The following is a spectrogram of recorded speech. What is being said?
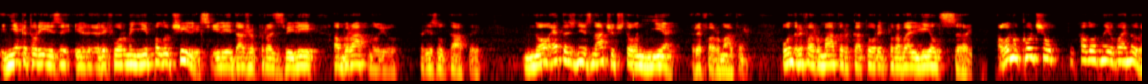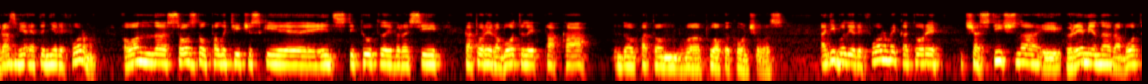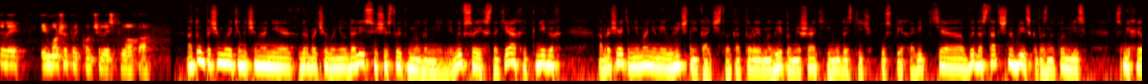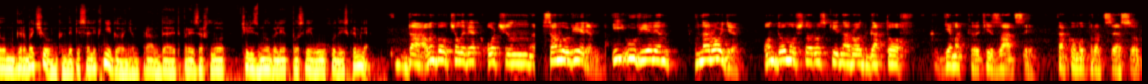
И некоторые из реформы не получились или даже произвели обратную результаты. Но это же не значит, что он не реформатор. Он реформатор, который провалился. Он окончил холодную войну. Разве это не реформа? Он э, создал политические институты в России, которые работали пока, но потом э, плохо кончилось. Они были реформы, которые частично и временно работали и, может быть, кончились плохо. О том, почему эти начинания Горбачева не удались, существует много мнений. Вы в своих статьях и книгах обращаете внимание на его личные качества, которые могли помешать ему достичь успеха. Ведь э, вы достаточно близко познакомились с Михаилом Горбачевым, когда писали книгу о нем. Правда, это произошло через много лет после его ухода из Кремля. Да, он был человек очень самоуверен и уверен в народе. Он думал, что русский народ готов к демократизации, такому процессу.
